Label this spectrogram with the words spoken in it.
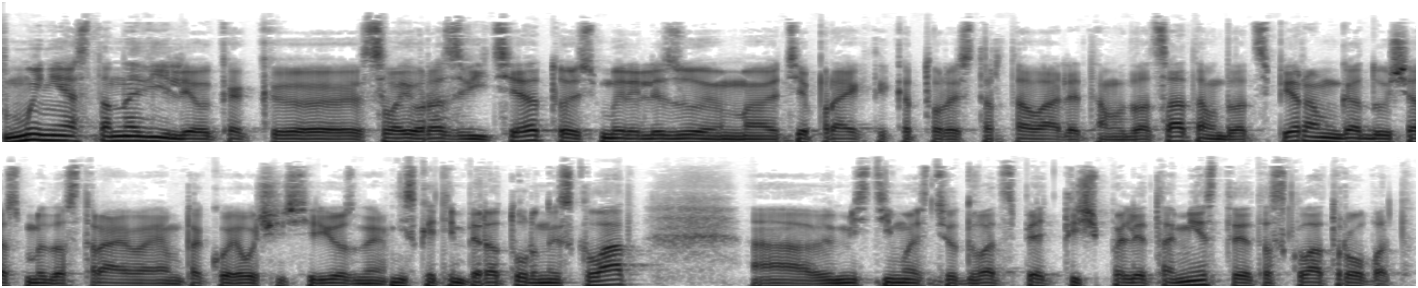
Мы не остановили как э, свое развитие, то есть мы реализуем э, те проекты, которые стартовали там в 2020-2021 году. Сейчас мы достраиваем такой очень серьезный низкотемпературный склад вместимостью 25 тысяч палетоместа. Это склад-робот.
